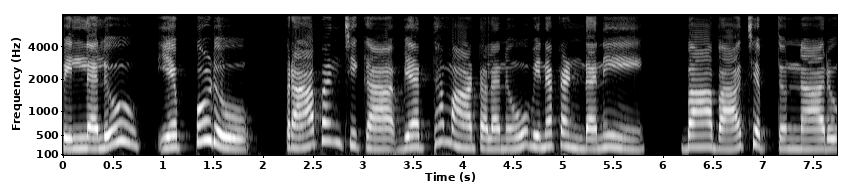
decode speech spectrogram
పిల్లలు ఎప్పుడు ప్రాపంచిక వ్యర్థ మాటలను వినకండని బాబా చెప్తున్నారు.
